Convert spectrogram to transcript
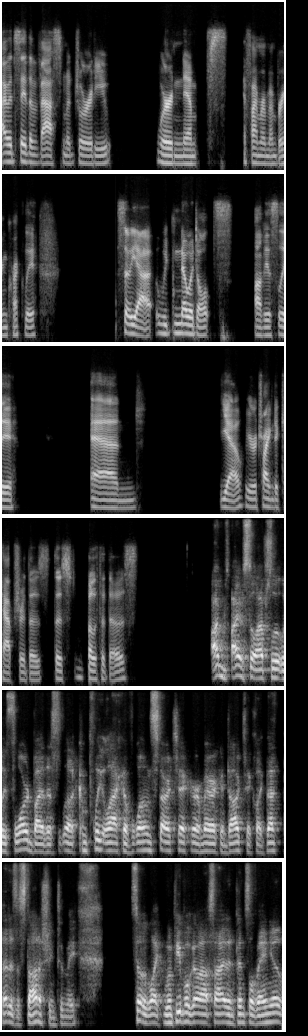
I would say the vast majority were nymphs, if I'm remembering correctly. So yeah, we no adults, obviously. And yeah, we were trying to capture those those both of those. I'm I'm still absolutely floored by this uh, complete lack of Lone Star tick or American dog tick. Like that that is astonishing to me. So like when people go outside in Pennsylvania,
